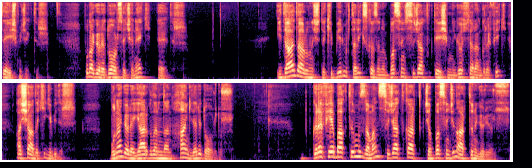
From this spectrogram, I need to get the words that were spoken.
değişmeyecektir. Buna göre doğru seçenek E'dir. İdeal davranıştaki bir miktar X gazının basınç sıcaklık değişimini gösteren grafik aşağıdaki gibidir. Buna göre yargılarından hangileri doğrudur? Grafiğe baktığımız zaman sıcaklık arttıkça basıncın arttığını görüyoruz.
